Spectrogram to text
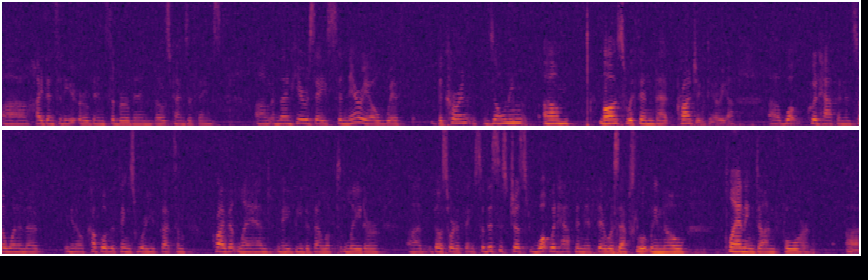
uh, high density urban, suburban, those kinds of things. Um, and then here's a scenario with the current zoning um, laws within that project area. Uh, what could happen? And so one of the, you know, a couple of the things where you've got some private land may be developed later uh, those sort of things. So this is just what would happen if there was absolutely no planning done for uh,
